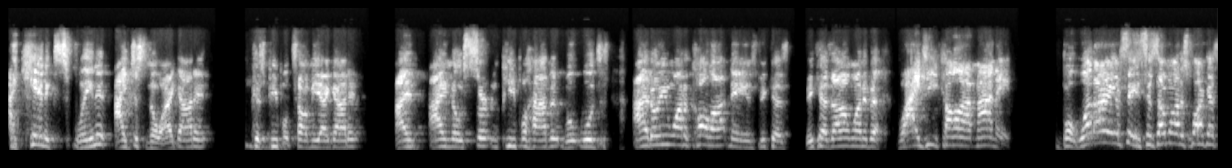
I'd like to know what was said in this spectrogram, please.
I can't explain it. I just know I got it because mm-hmm. people tell me I got it. I, I know certain people have it. We'll, we'll just, I don't even want to call out names because, because I don't want to be, why'd you call out my name? But what I am saying, since I'm on this podcast,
